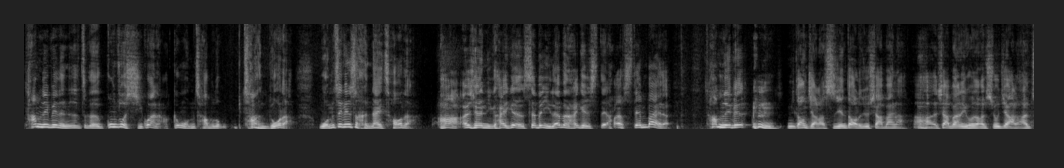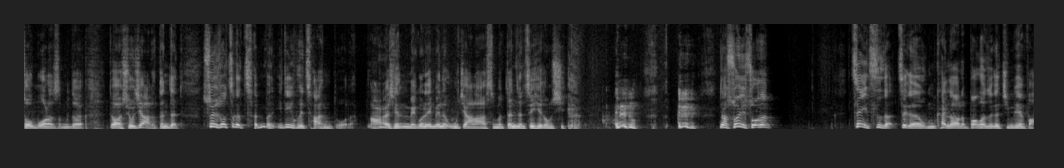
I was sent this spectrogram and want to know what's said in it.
他们那边的这个工作习惯啊，跟我们差不多，差很多的。我们这边是很耐操的啊，而且你还可以 Seven Eleven 还可以 stand 还要 stand by 的。他们那边 你刚刚讲了，时间到了就下班了啊，下班了以后要休假了，啊，周末了什么的都要休假了等等。所以说这个成本一定会差很多的啊，而且美国那边的物价啦什么等等这些东西。那所以说呢？这次的这个我们看到的，包括这个晶片法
